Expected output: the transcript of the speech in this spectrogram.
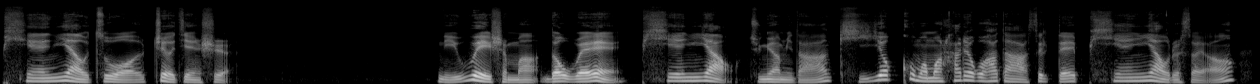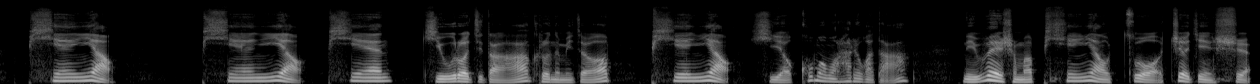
偏要做这件事? 你为什么 너 왜偏要 중요합니다. 기억코 뭐뭐 하려고 하다 쓸 때 偏要를 써요. 偏要 偏要 偏 기울어지다 그런 의미죠. 偏要 기억코 뭐뭐 하려고 하다. 你为什么偏要做这件事?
